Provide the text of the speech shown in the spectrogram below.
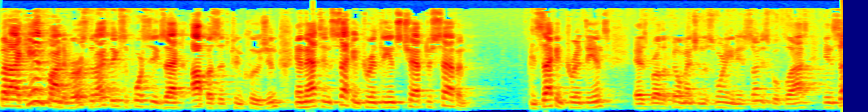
But I can find a verse that I think supports the exact opposite conclusion, and that's in 2 Corinthians chapter 7. In 2 Corinthians, as Brother Phil mentioned this morning in his Sunday school class, in 2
